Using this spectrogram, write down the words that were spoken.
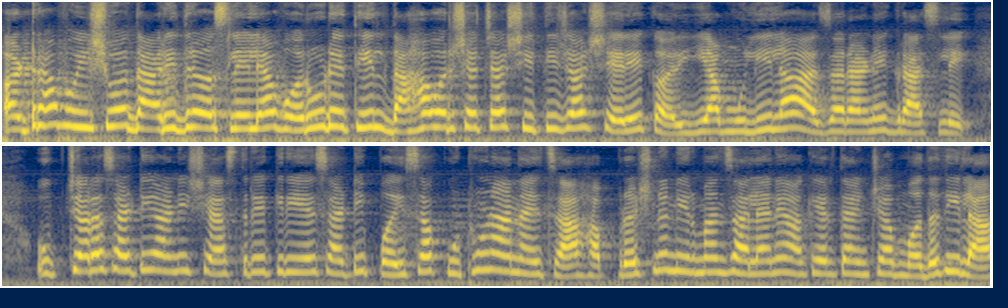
अठरा विश्व दारिद्र्य असलेल्या वरुड येथील दहा वर्षाच्या क्षितिजा शेरेकर या मुलीला आजाराने ग्रासले. उपचारासाठी आणि शस्त्रक्रियेसाठी पैसा कुठून आणायचा हा प्रश्न निर्माण झाल्याने अखेर त्यांच्या मदतीला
